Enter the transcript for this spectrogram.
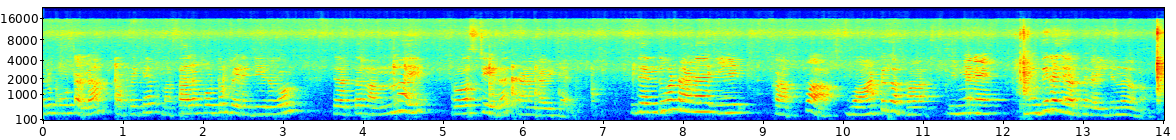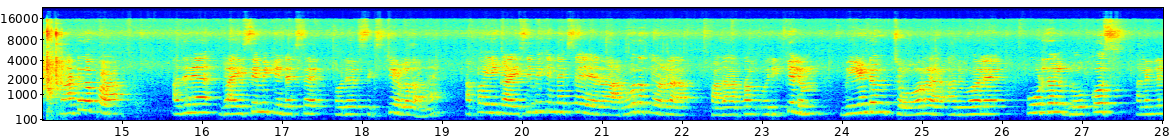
ഒരു കൂട്ടല്ല. കപ്പയ്ക്ക് മസാലക്കൂട്ടും പെരിഞ്ചീരകവും ചേർത്ത് നന്നായി റോസ്റ്റ് ചെയ്ത് വേണം കഴിക്കാൻ. ഇതെന്തുകൊണ്ടാണ് ഈ കപ്പ വാട്ടുകപ്പ ഇങ്ങനെ മുതിര ചേർത്ത് കഴിക്കുന്നതെന്നോ? വാട്ടുകപ്പ അതിന് ഗ്ലൈസെമിക് ഇൻഡെക്സ് ഒരു സിക്സ്റ്റി ഉള്ളതാണ്. അപ്പോൾ ഈ ഗ്ലൈസെമിക് ഇൻഡെക്സ് അറുപതൊക്കെ ഉള്ള പദാർത്ഥം ഒരിക്കലും വീണ്ടും ചോറ് അതുപോലെ കൂടുതൽ ഗ്ലൂക്കോസ് അല്ലെങ്കിൽ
